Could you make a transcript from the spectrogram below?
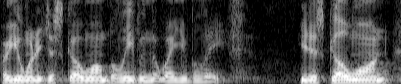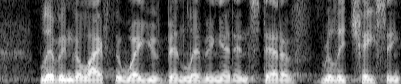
or you want to just go on believing the way you believe. You just go on living the life the way you've been living it instead of really chasing.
